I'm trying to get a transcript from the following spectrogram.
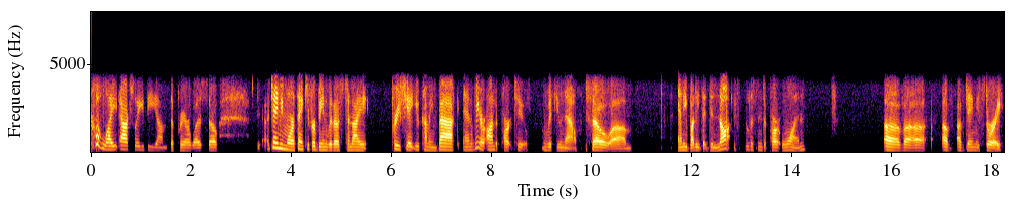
light. Actually, the um, the prayer was so. Jamie Moore, thank you for being with us tonight appreciate you coming back. And we are on to part two with you now. So, um, anybody that did not listen to part one of uh, of, of Jamie's story,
